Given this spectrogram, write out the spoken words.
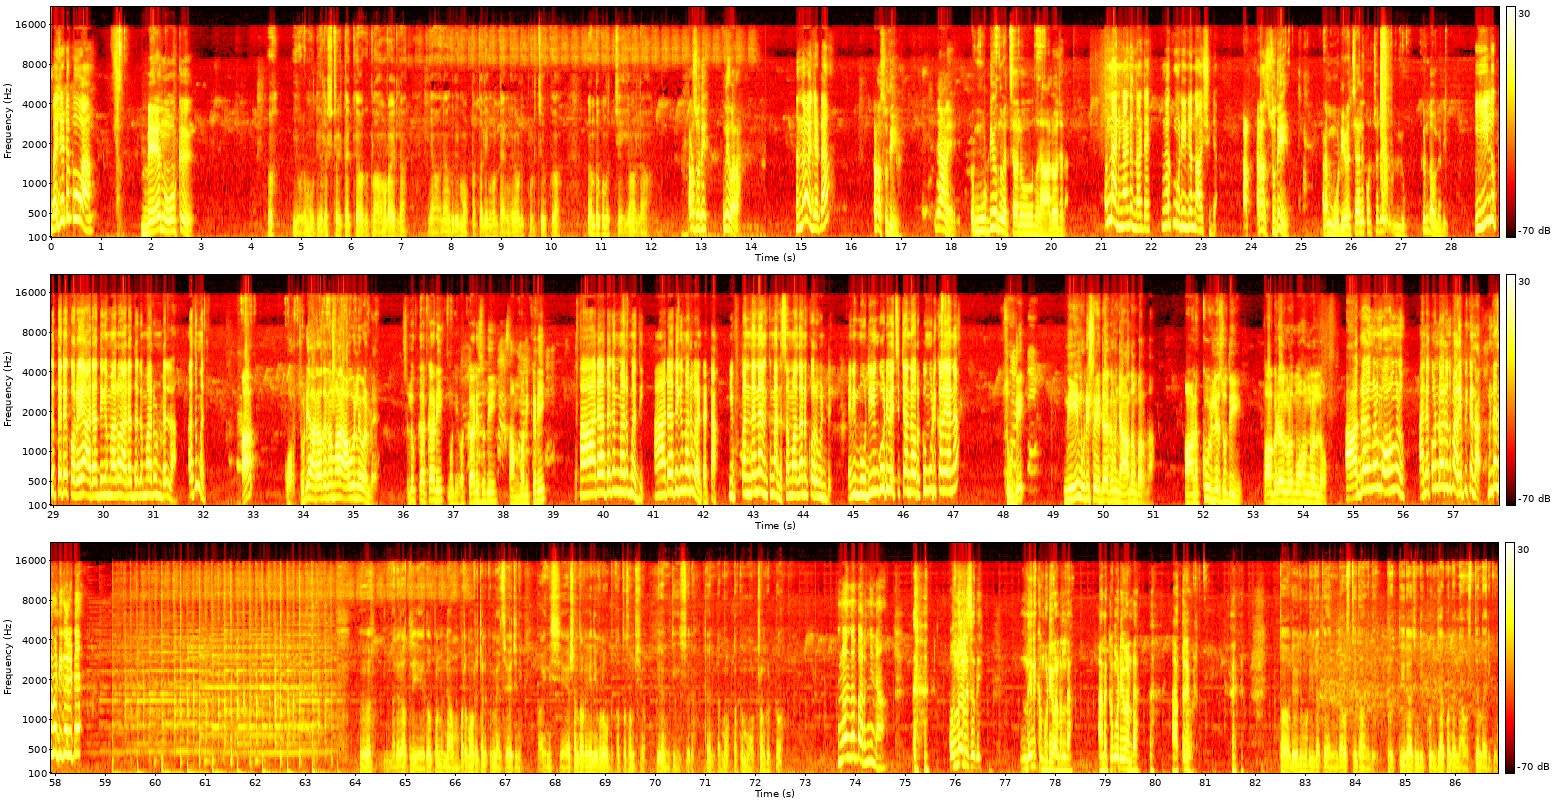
ബൈജേട്ട പോവാ? ബേ നോക്ക്. ഓ ഇവൾ മുടിയെല്ലാം സ്ട്രൈറ്റ് ആക്കി ആകെ ഗ്ലാമർ ആയില്ല. ഞാനാണെങ്കിൽ ഈ മൊട്ടത്തലയും കൊണ്ട് എങ്ങനെ അവൾ പിടിച്ചു വെക്കുക? എന്തൊക്കെ ഒന്ന് ചെയ്യണല്ലോ? എടാ സുധി നീ പറ. എന്നാ ബൈജേട്ടാ എടാ സുധി ഞാനേ മുടി ഒന്ന് വെച്ചാലോ എന്നൊരു ആലോചന ഒന്ന് അനങ്ങാണ്ട് നിന്നാട്ടെ. നിങ്ങൾക്ക് മുടീന്റെ ഒന്നും ആവശ്യമില്ല. എ- എടാ സുധി എടാ മുടി വെച്ചാൽ കുറച്ചൊരു ലുക്ക് ഉണ്ടാവില്ലടി ഈ ലുക്ക് തന്നെ കുറെ ആരാധികന്മാരും ആരാധകന്മാരും ഉണ്ടല്ലോ. അത് മതി. ആ കുറച്ചുകൂടി ആരാധകന്മാർ ആവൂല്ലേ വേണ്ടേ ലുക്കാക്കാടി മുടിവക്കാടി സുതി സമ്മതിക്കടി. ആരാധകന്മാർ മതി. ആരാധികന്മാർ വേണ്ട കേട്ടാ ഇപ്പം തന്നെ എനിക്ക് മനസ്സമാധാന കുറവുണ്ട് ഇനി മുടിയും കൂടി വെച്ചിട്ട് എന്റെ ഉറക്കും കൂടി കളയാനാ? സുധി നീ മുടി സ്ട്രേറ്റ് ആക്കുമ്പോ ഞാൻ പറഞ്ഞ. അനക്കും ഇല്ല സുധി? ആഗ്രഹങ്ങളും മോഹങ്ങളല്ലോ. ആഗ്രഹങ്ങളും മോഹങ്ങളും. എന്നെ കൊണ്ട് ഓരോന്ന് പറയിപ്പിക്കണ്ട. മിണ്ടാണ്ട് വണ്ടി കയറിട്ടെ ഇന്നലെ രാത്രി ഏതോ പെണ്ണ് നമ്പർ മാറിയിട്ട് എനിക്ക് മെസ്സേജ് അയച്ചിനി. അതിന് ശേഷം തുടങ്ങി ഇവളെ ഒടുക്കത്ത സംശയം. എന്റെ ഈശ്വര എന്റെ മുട്ടക്ക് മോക്ഷം കിട്ടുമോ നിങ്ങളെന്താ പറഞ്ഞിനാ? ഒന്നുമില്ല സതി നിനക്ക് മുടി വേണ്ടല്ല. അനക്ക് മുടി വേണ്ട. അത്രേ ഉള്ളൂ. തലയിൽ മുടിയില്ലാത്ത എന്റെ അവസ്ഥ ഇതാണെങ്കിൽ പൃഥ്വിരാജിന്റെ കുഞ്ചാക്കോന്റെ എല്ലാ അവസ്ഥ എന്തായിരിക്കും?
